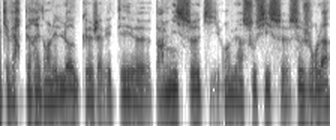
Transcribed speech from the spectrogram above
qui avait repéré dans les logs que j'avais été euh, parmi ceux qui ont eu un souci ce, ce jour-là.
